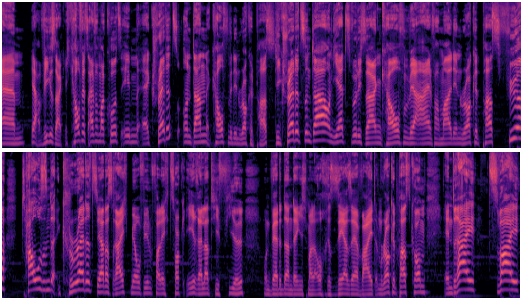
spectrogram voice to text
Ähm, ja, wie gesagt, ich kaufe jetzt einfach mal kurz eben äh, Credits und dann kaufen wir den Rocket Pass. Die Credits sind da und jetzt würde ich sagen, kaufen wir einfach mal den Rocket Pass für 1000 Credits. Ja, das reicht mir auf jeden Fall. Ich zock eh relativ viel und werde dann, denke ich mal, auch sehr, sehr weit im Rocket Pass kommen. In 3, 2,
